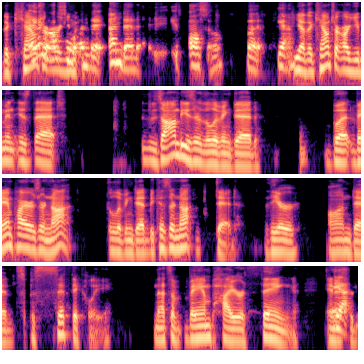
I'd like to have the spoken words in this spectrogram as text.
The counter argument undead, undead is also, but yeah, Yeah, the counter argument is that the zombies are the living dead, but vampires are not the living dead because they're not dead. They're undead specifically. And that's a vampire thing. And Yeah. it's,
